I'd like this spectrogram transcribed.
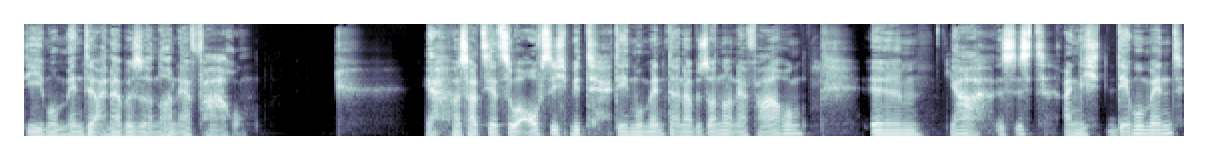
die Momente einer besonderen Erfahrung. Ja, was hat es jetzt so auf sich mit den Momenten einer besonderen Erfahrung? Ähm, ja, es ist eigentlich der Moment,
